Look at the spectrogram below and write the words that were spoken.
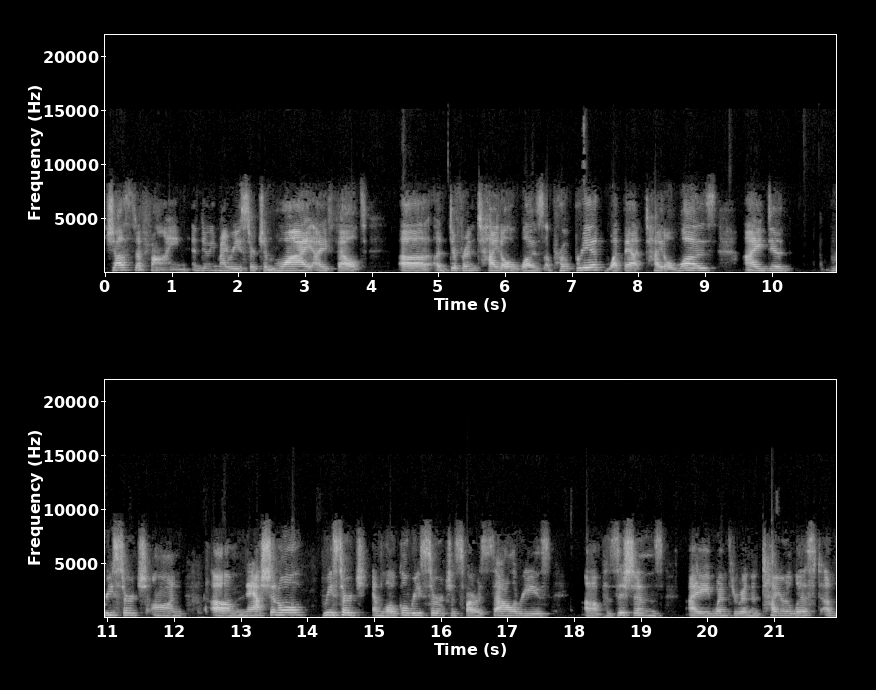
justifying and doing my research and why I felt uh, a different title was appropriate, what that title was. I did research on um, national research and local research as far as salaries, uh, positions, I went through an entire list of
